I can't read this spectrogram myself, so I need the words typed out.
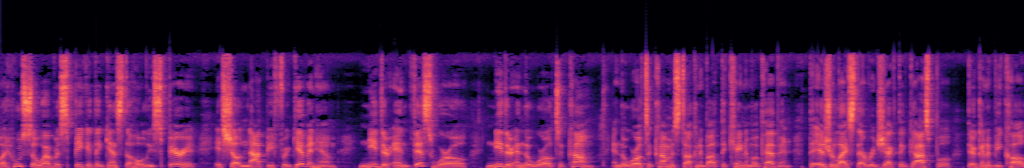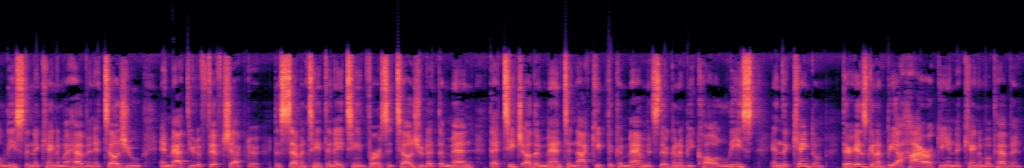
But whosoever speaketh against the Holy Spirit, it shall not be forgiven him, neither in this world, neither in the world to come. And the world to come is talking about the kingdom of heaven. The Israelites that reject the gospel, they're going to be called least in the kingdom of heaven. It tells you in Matthew, the fifth chapter, the 17th and 18th verse, it tells you that the men that teach other men to not keep the commandments, they're going to be called least in the kingdom. There is going to be a hierarchy in the kingdom of heaven.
